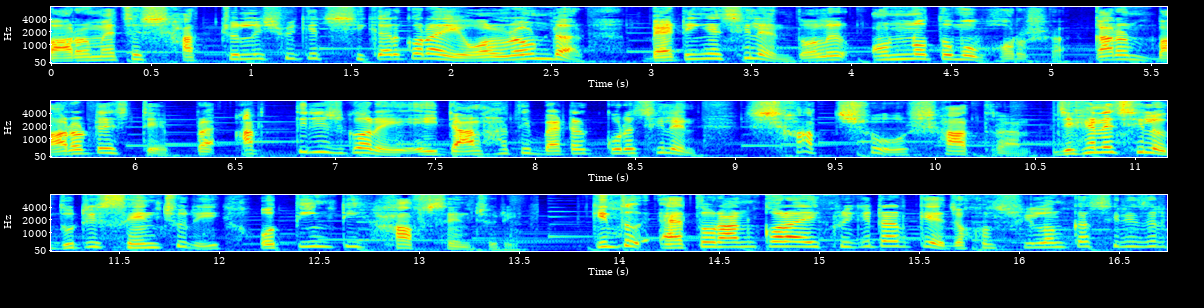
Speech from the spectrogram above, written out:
বারো ম্যাচে সাতচল্লিশ উইকেট শিকার করা এই অলরাউন্ডার ব্যাটিংয়ে ছিলেন দলের অন্যতম ভরসা। কারণ বারো টেস্টে প্রায় আটত্রিশ গড়ে এই ডানহাতি ব্যাটার করেছিলেন সাতশো সাত রান, যেখানে ছিল দুটি সেঞ্চুরি ও তিনটি হাফ সেঞ্চুরি। কিন্তু এত রান করা এই ক্রিকেটারকে যখন শ্রীলঙ্কা সিরিজের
